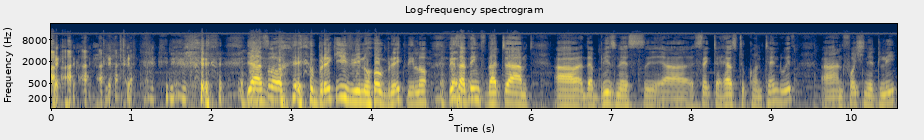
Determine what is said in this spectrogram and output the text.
yeah, so break even or break the law. These are things that um, uh, the business uh, sector has to contend with. Uh, unfortunately,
